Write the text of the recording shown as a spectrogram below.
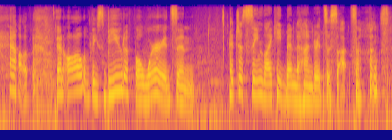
mouth, and all of these beautiful words and it just seemed like he'd been to hundreds of satsangs.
